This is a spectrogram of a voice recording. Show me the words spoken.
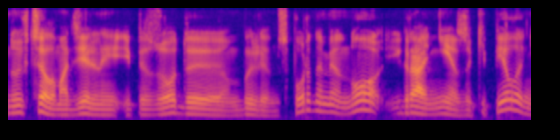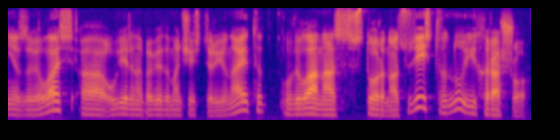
Ну и в целом отдельные эпизоды были спорными, но игра не закипела, не завелась, а уверенная победа Манчестер Юнайтед увела нас в сторону от судейства, ну и хорошо.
